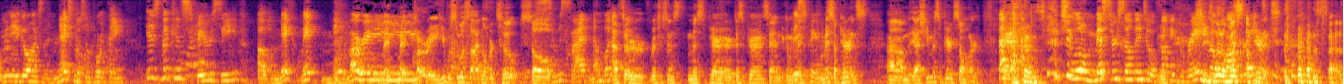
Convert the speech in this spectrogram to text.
we need to go on to the next most important thing is the conspiracy of Mick McMurry. Mick McMurry, he was suicide number two. So Suicide number two. after Richardson's misappearance disappearance and becoming mis- Misappearance. Um, yeah, she misappeared somewhere. She little missed herself into a fucking grave. she's of little concrete. misappearance. So,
